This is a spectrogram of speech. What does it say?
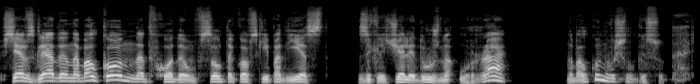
Все взгляды на балкон над входом в Салтыковский подъезд. Закричали дружно «Ура!». На балкон вышел государь.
